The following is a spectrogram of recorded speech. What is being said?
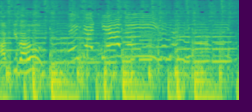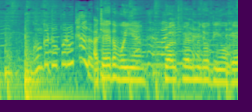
आपकी बाहू? घूंघट ऊपर उठा लो। अच्छा ये तो वही है ट्वेल्थ फेल में जो थी ओके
